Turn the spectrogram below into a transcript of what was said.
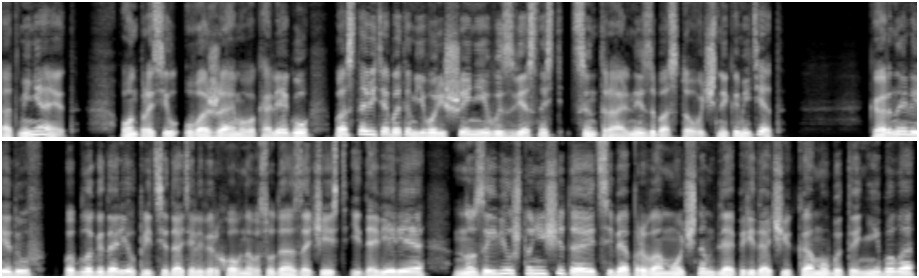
отменяет. Он просил уважаемого коллегу поставить об этом его решении в известность Центральный забастовочный комитет. Корнелий Дуф поблагодарил председателя Верховного суда за честь и доверие, но заявил, что не считает себя правомочным для передачи кому бы то ни было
